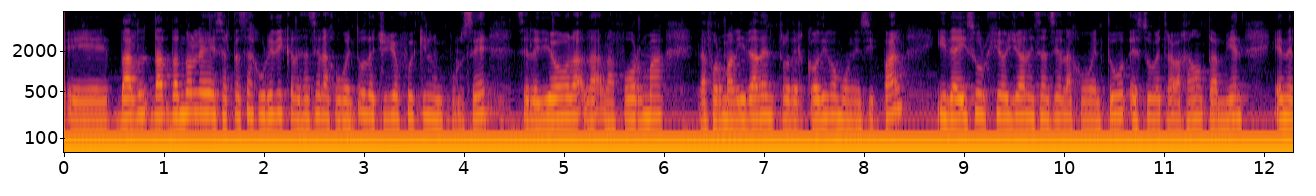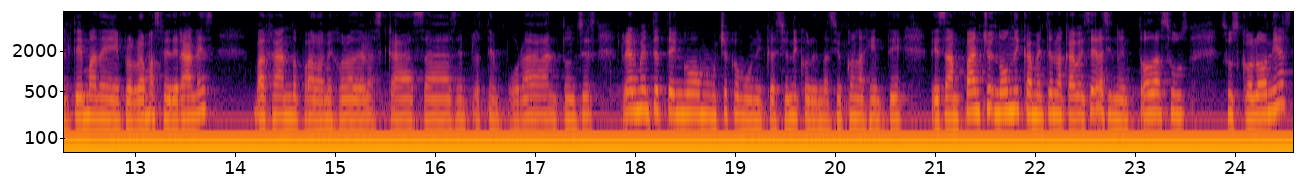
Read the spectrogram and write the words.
eh, dándole certeza jurídica a la instancia de la juventud. De hecho, yo fui quien lo impulsé, se le dio la, la, forma, la formalidad dentro del código municipal y de ahí surgió ya la instancia de la juventud. Estuve trabajando también en el tema de programas federales bajando para la mejora de las casas, empleo temporal. Entonces, realmente tengo mucha comunicación y coordinación con la gente de San Pancho, no únicamente en la cabecera, sino en todas sus, sus colonias.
